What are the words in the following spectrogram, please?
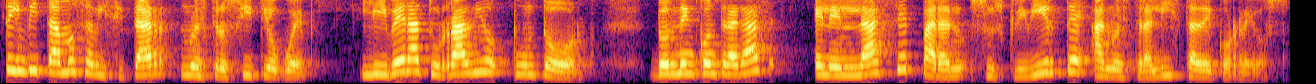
te invitamos a visitar nuestro sitio web liberaturradio.org, donde encontrarás el enlace para suscribirte a nuestra lista de correos.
